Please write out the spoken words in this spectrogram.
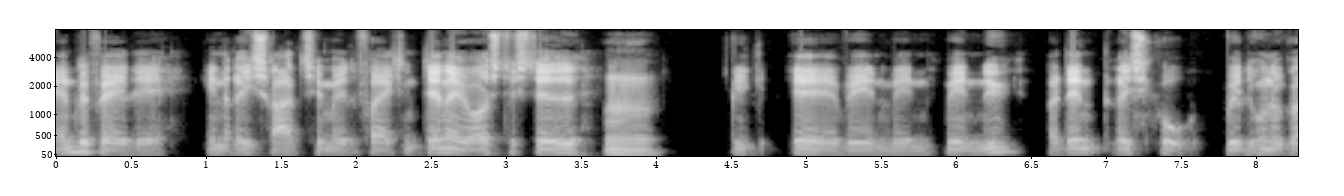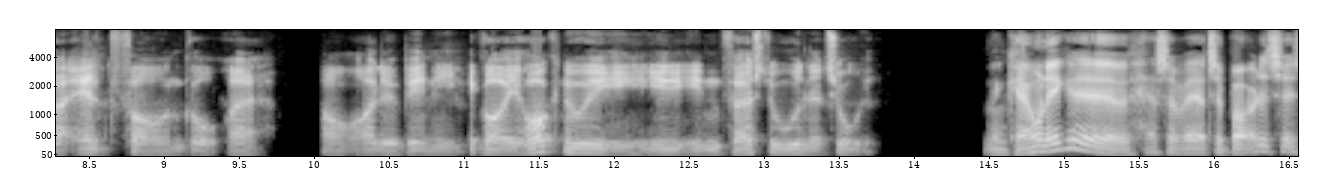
anbefale en rigsret til Mette Frederiksen. Den er jo også til stede mm. i, øh, ved, en, ved, en, ved en ny, og den risiko vil hun jo gøre alt for at undgå at, at, at løbe ind i. Det går i hårdknude i, i, i den første uge naturligt. Men kan hun ikke øh, altså være tilbøjelig til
